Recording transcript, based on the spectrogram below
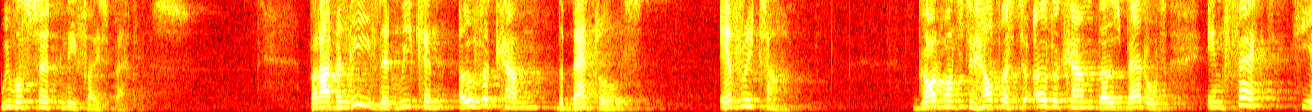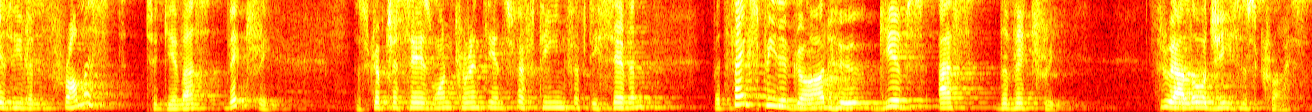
we will certainly face battles. But I believe that we can overcome the battles every time. God wants to help us to overcome those battles. In fact, He has even promised to give us victory. The scripture says, 1 Corinthians 15 57, but thanks be to God who gives us the victory through our Lord Jesus Christ.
